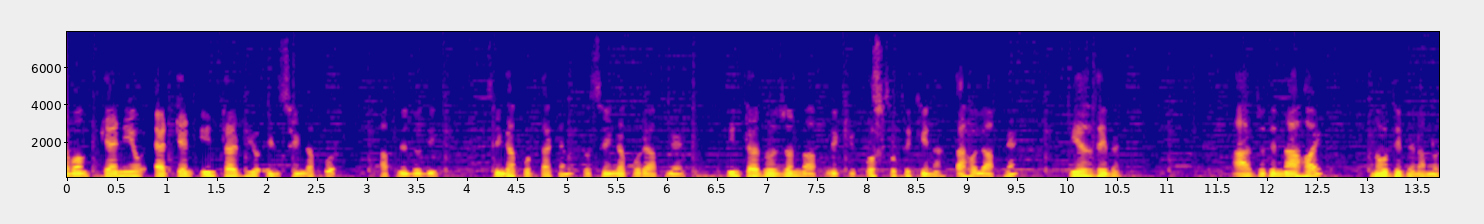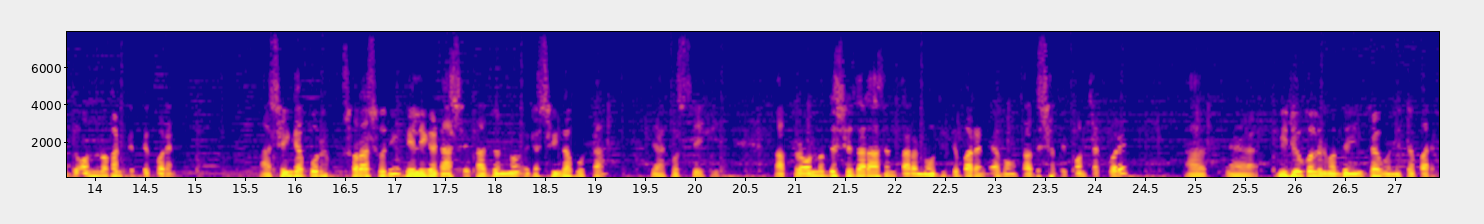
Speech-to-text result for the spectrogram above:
এবং can you attend interview in Singapore আপনি যদি সিঙ্গাপুর থাকেন, তো সিঙ্গাপুরে আপনি ইন্টারভিউর জন্য আপনি কি প্রস্তুতি কিনা, তাহলে আপনি ইয়েস দেবেন। আর যদি না হয় নো দিবেন। আপনার যদি অন্য কান্ট্রিতে করেন। আর সিঙ্গাপুর সরাসরি ডেলিগেট আসে, তার জন্য এটা সিঙ্গাপুরটা ইয়া করছে কি। আপনার অন্য দেশে যারা আছেন, তারা নো দিতে পারেন এবং তাদের সাথে কন্ট্যাক্ট করে আর ভিডিও কলের মাধ্যমে ইন্টারভিউ নিতে পারেন।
